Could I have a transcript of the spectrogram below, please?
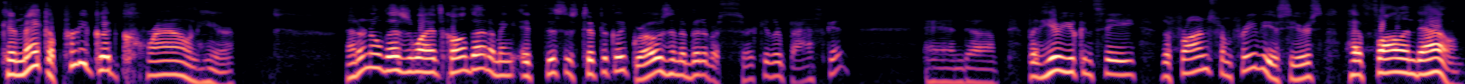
can make a pretty good crown here. I don't know if this is why it's called that. I mean, it, this is typically grows in a bit of a circular basket. And, uh, but here you can see the fronds from previous years have fallen down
